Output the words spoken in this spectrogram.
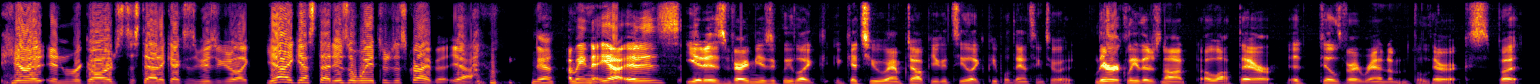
hear it in regards to static x's music you're like yeah i guess that is a way to describe it yeah Yeah, I mean, yeah, it is. It is very musically like it gets you amped up. You could see like people dancing to it. Lyrically, there's not a lot there. It feels very random the lyrics, but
